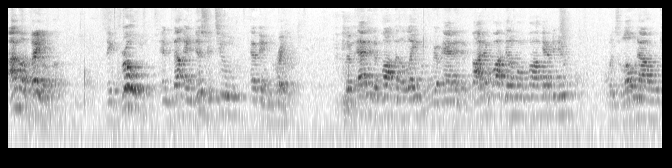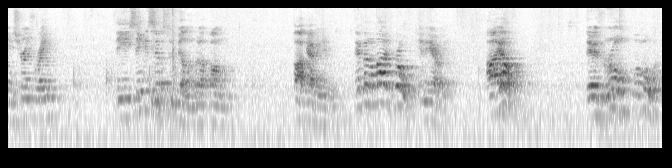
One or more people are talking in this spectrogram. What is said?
I'm available. The growth in, in District Two have been great. We've added Department of Labor, we've added a fire department up on Park Avenue, which lowered our insurance rate. The senior citizen building went up on Park Avenue. There's been a lot of growth in the area. However, there's room for more.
